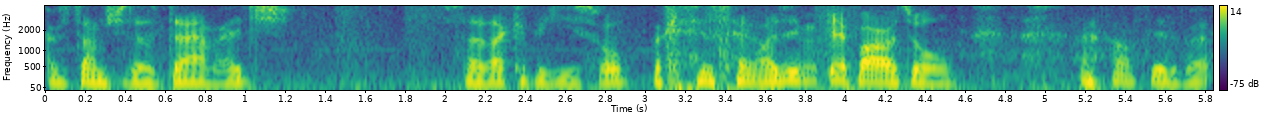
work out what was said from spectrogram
every time she does damage. So that could be useful. Okay, so I didn't get far at all. I'll see in a bit.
